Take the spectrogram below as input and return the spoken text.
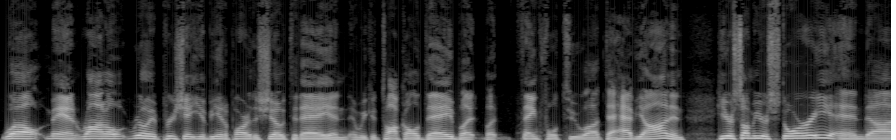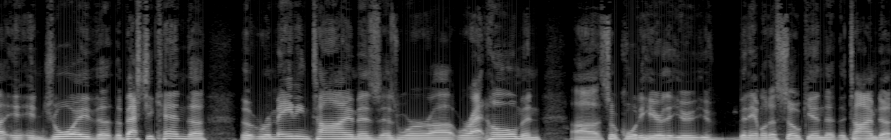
Well, man, Ronald, really appreciate you being a part of the show today, and, and we could talk all day, but but thankful to uh, to have you on and hear some of your story and uh, enjoy the the best you can the the remaining time as as we're uh, we're at home and uh, so cool to hear that you you've been able to soak in the, the time to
